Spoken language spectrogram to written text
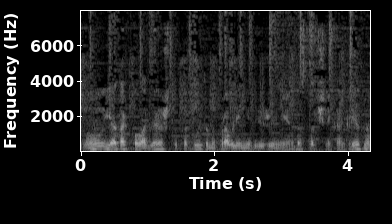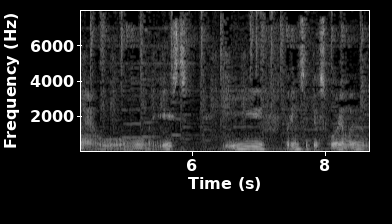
Ну, я так полагаю, что какое-то направление движения достаточно конкретное у Муна есть. И, в принципе, вскоре мы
